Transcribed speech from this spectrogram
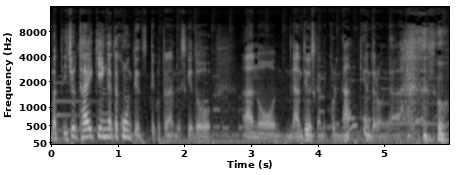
まあ、一応体験型コンテンツってことなんですけど、あの、なんていうんですかね、これなんて言うんだろうな。あの、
